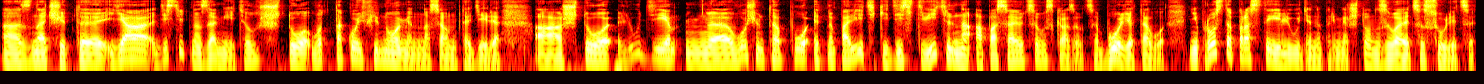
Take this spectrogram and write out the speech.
значит, э, я действительно заметил, что вот такой феномен на самом-то деле, а, что люди, в общем-то, по этнополитике действительно опасаются высказываться. Более того, не просто простые люди, например, что называется с улицы,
